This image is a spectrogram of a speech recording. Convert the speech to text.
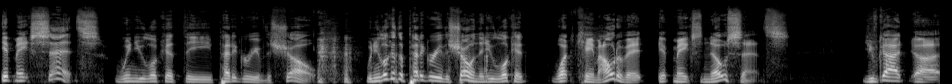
it makes sense when you look at the pedigree of the show. when you look at the pedigree of the show and then you look at what came out of it, it makes no sense. You've got uh,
